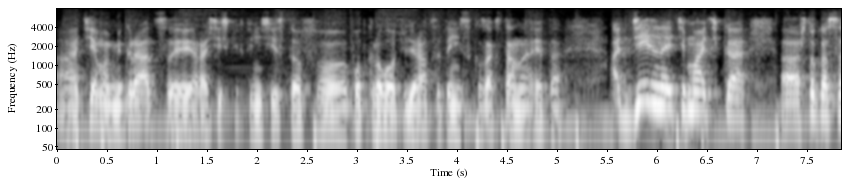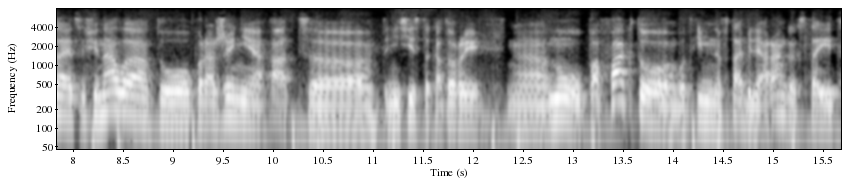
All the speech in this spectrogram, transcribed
э, тема миграции российских теннисистов э, под крыло Федерации тенниса Казахстана – это отдельная тематика. Э, что касается финала, то поражение от э, теннисиста, который, э, ну, по факту, вот именно в табеле о рангах стоит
